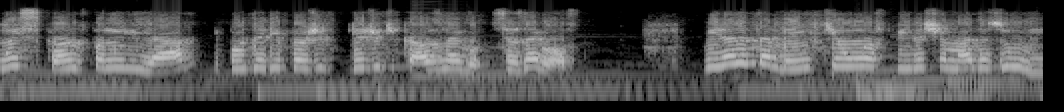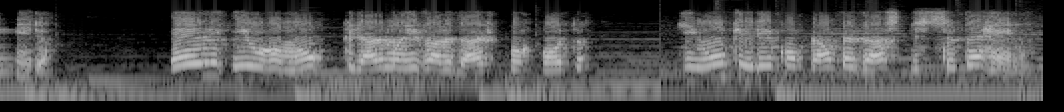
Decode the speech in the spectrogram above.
um escândalo familiar e poderia prejudicar os negócios, seus negócios. Miranda também tinha uma filha chamada Zulmira. Ele e o Romão criaram uma rivalidade por conta que um queria comprar um pedaço de seu terreno.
